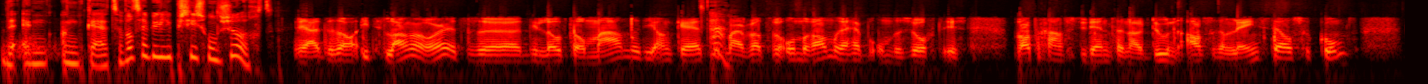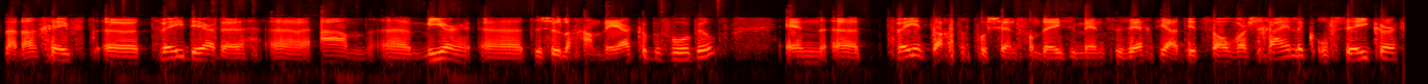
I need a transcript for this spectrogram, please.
de en- enquête. Wat hebben jullie precies onderzocht? Ja, het is al iets langer hoor. Het is, eh, die loopt al maanden, die enquête. Maar wat we onder andere hebben onderzocht is... wat gaan studenten nou doen als er een leenstelsel komt? Nou, dan geeft eh, twee derde eh, aan eh, meer te zullen gaan werken bijvoorbeeld. En eh 82% van deze mensen zegt... ja, dit zal waarschijnlijk of zeker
